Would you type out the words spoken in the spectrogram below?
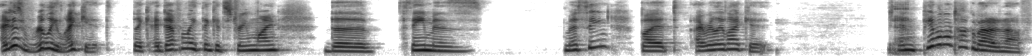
I just really like it. Like I definitely think it's streamlined. The theme is missing, but I really like it. Yeah. And people don't talk about it enough.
